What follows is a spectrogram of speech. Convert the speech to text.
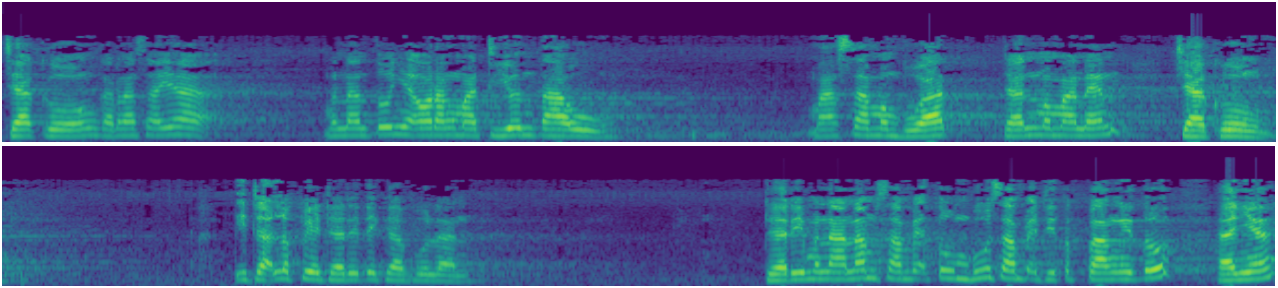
jagung karena saya menantunya orang Madiun tahu masa membuat dan memanen jagung. Tidak lebih dari tiga bulan. Dari menanam sampai tumbuh sampai ditebang itu hanya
